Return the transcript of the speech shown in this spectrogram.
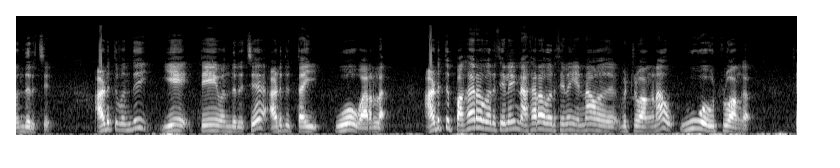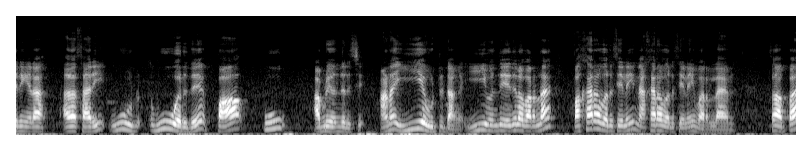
வந்துருச்சு. அடுத்து வந்து ஏ தே வந்துருச்சு. அடுத்து தை ஓ வரல. அடுத்து பகர வரிசையில நகர வரிசையில என்ன விட்டுருவாங்கன்னா ஊவை விட்டுருவாங்க. சரிங்களா? அதான் சாரி ஊ ஊ வருது பா பூ அப்படி வந்துருச்சு. ஆனால் ஈயை விட்டுட்டாங்க. ஈ வந்து எதில் வரல? பகர வரிசையிலையும் நகர வரிசையிலையும் வரல. ஸோ அப்போ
